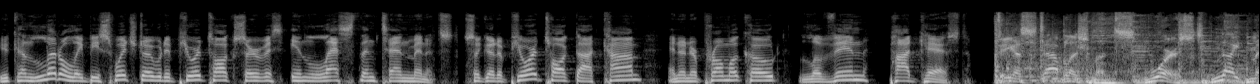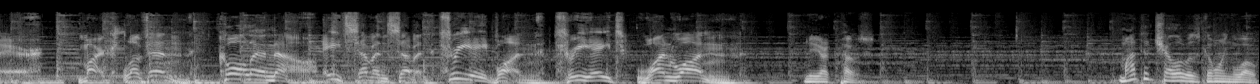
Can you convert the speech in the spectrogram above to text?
You can literally be switched over to Pure Talk service in less than 10 minutes. So go to puretalk.com and enter promo code Levin podcast. The establishment's worst nightmare. Mark Levin. Call in now 877 381 3811. New York Post. Monticello is going woke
